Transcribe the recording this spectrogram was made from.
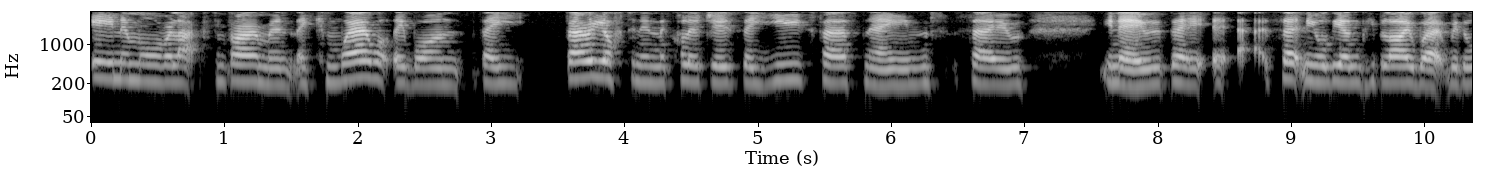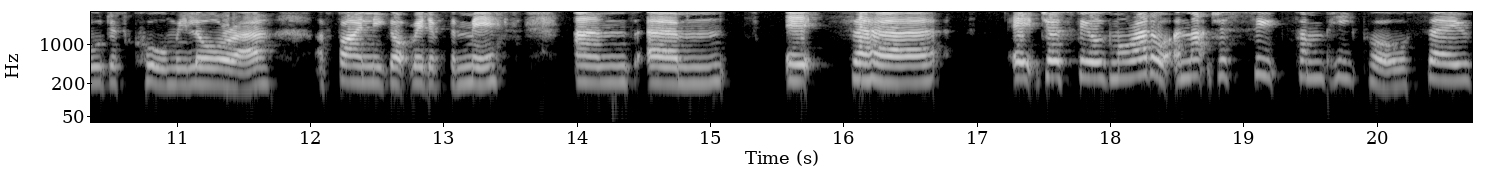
in a more relaxed environment. They can wear what they want. They very often in the colleges they use first names. So you know they certainly all the young people i work with all just call me laura. I finally got rid of the myth and um, it's uh, it just feels more adult and that just suits some people. So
